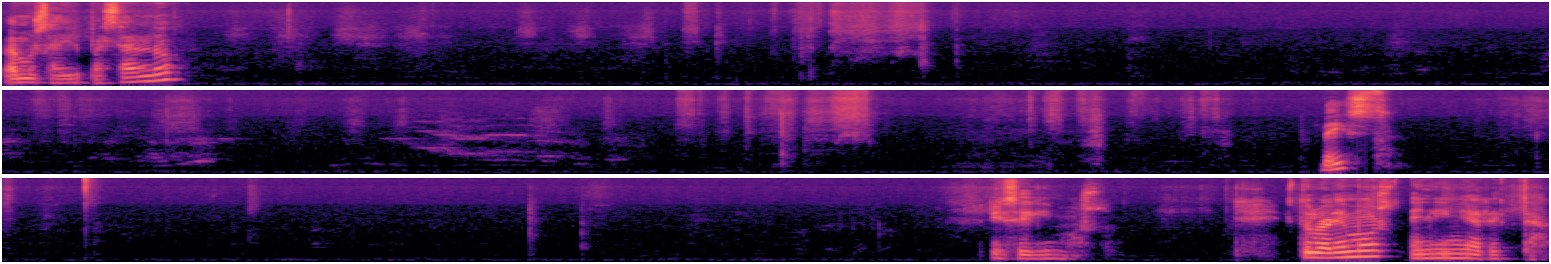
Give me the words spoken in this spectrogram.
Vamos a ir pasando ¿Veis? Y seguimos. Esto lo haremos en línea recta.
